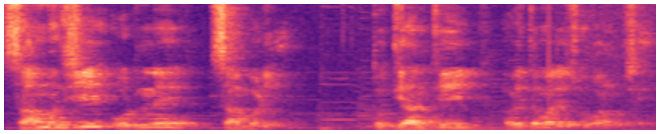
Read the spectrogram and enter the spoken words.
સામજીએ ઓરને સાંભળીએ. તો ધ્યાનથી હવે તમારે જોવાનું છે.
